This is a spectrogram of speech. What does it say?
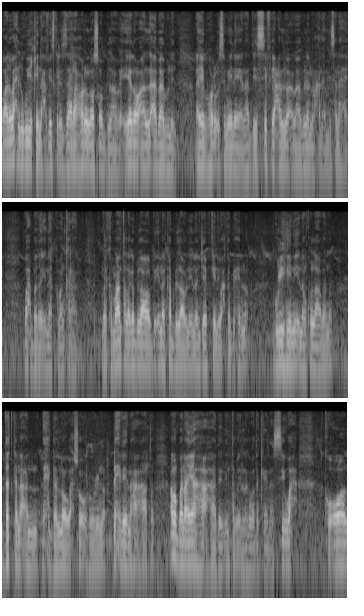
waana wax lagu yaqiina xafiiska wasaaraha hore loo soo bilaabay iyadoo aan la abaabulin. Ayayba hore u sameynayaan haddii si fiican loo abaabulan waxaan aaminsanahay wax badan inay qaban karaan. Marka maanta laga bilaabo inaan ka bilaabno inaan jeebkeeni wax ka bixinno guryihiini inaan ku laabano dadkana aan dhexgalno wax soo ururino dhexdeenna ha ahaato ama banaanyaha ha ahaadeen intaba in laga wada keeno si wax ku-ool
